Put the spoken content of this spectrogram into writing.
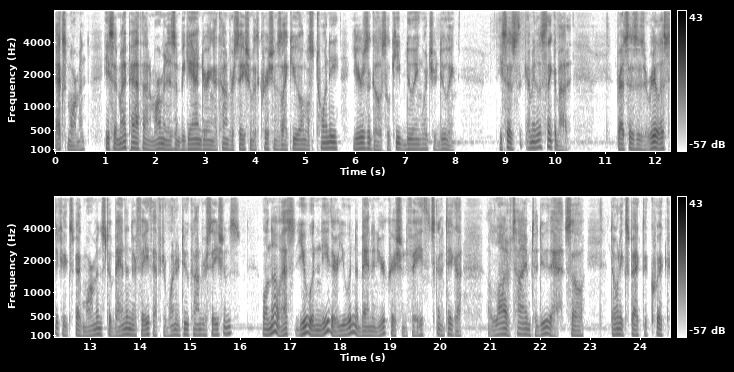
ex Mormon. He said, My path out of Mormonism began during a conversation with Christians like you almost 20 years ago, so keep doing what you're doing. He says, I mean, let's think about it. Brett says, Is it realistic to expect Mormons to abandon their faith after one or two conversations? Well, no, that's you wouldn't either. You wouldn't abandon your Christian faith. It's going to take a, a lot of time to do that. So don't expect a quick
